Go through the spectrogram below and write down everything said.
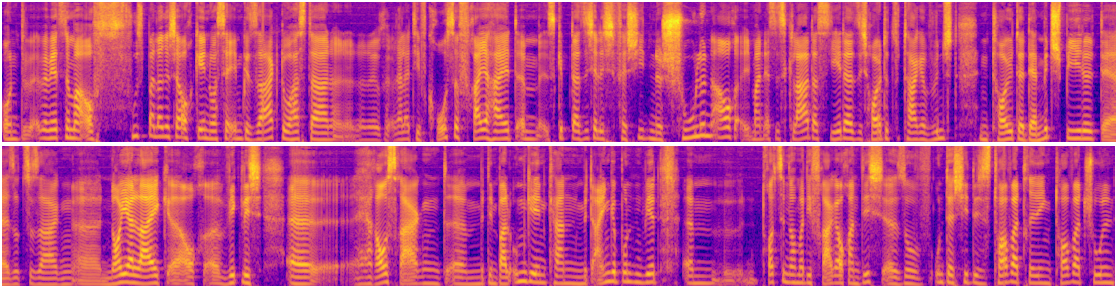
Und wenn wir jetzt nochmal aufs Fußballerische auch gehen, du hast ja eben gesagt, du hast da eine, eine relativ große Freiheit. Ähm, es gibt da sicherlich verschiedene Schulen auch. Ich meine, es ist klar, dass jeder sich heutzutage wünscht, einen Teute, der mitspielt, der sozusagen äh, neuer-like äh, auch äh, wirklich äh, herausragend äh, mit dem Ball umgehen kann, mit eingebunden wird. Ähm, trotzdem nochmal die Frage auch an dich, äh, so unterschiedliches Torwarttraining, Torwartschulen.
